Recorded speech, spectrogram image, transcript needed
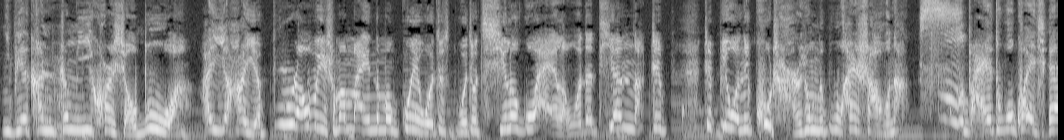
你别看这么一块小布啊，哎呀，也不知道为什么卖那么贵，我就我就奇了怪了！我的天哪，这这比我那裤衩用的布还少呢，四百多块钱！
